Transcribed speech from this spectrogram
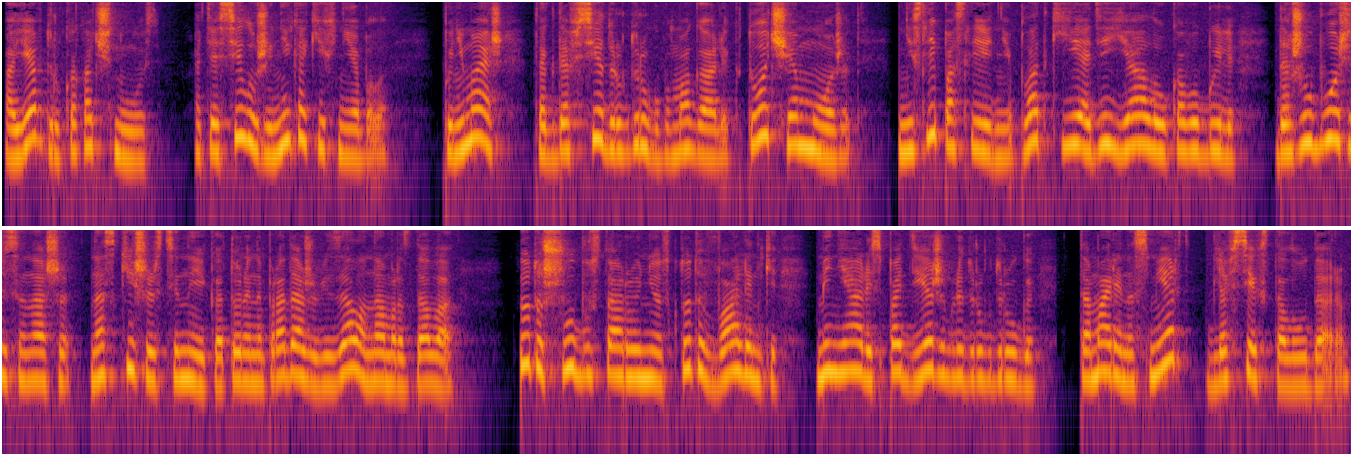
А я вдруг как очнулась, хотя сил уже никаких не было. Понимаешь, тогда все друг другу помогали, кто чем может. Несли последние, платки, одеяла у кого были, даже уборщица наша носки шерстяные, которые на продажу вязала, нам раздала. Кто-то шубу старую нес, кто-то валенки, менялись, поддерживали друг друга. Тамарина смерть для всех стала ударом.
